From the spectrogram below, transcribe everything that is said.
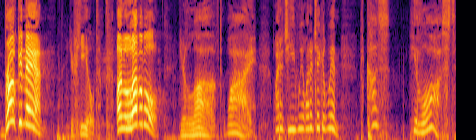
Broken man, you're healed. Unlovable, you're loved. Why? Why did, he? Why did Jacob win? Because he lost.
